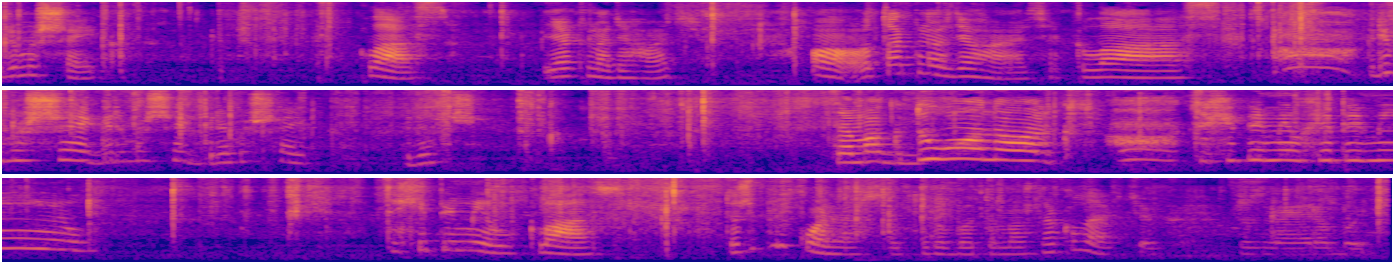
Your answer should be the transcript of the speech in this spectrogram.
Гримес шейк. Клас. Як надягати? О, отак надягається. Клас. Гримес шейк. Гримес шейк. Це Макдональдс. Це Хеппі Міл. Це Хеппі клас. Дуже прикольна кстати, робота, можна колекцію вже з нею робити.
